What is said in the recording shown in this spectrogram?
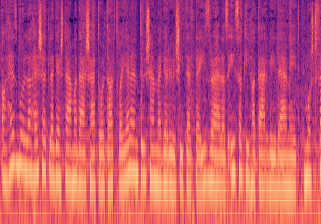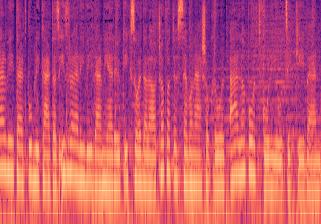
A Hezbollah esetleges támadásától tartva jelentősen megerősítette Izrael az északi határvédelmét, most felvételt publikált az izraeli védelmi erők X oldala a csapat összevonásokról, áll a portfólió cikkében.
